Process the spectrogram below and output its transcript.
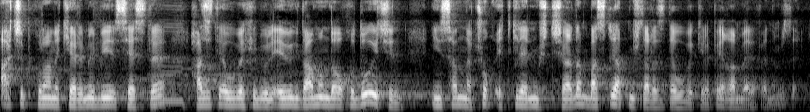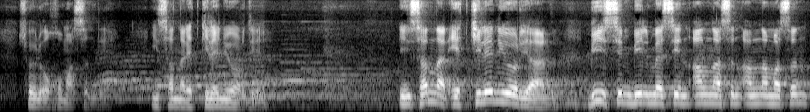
Açıp Kur'an-ı Kerim'i bir sesle Hazreti Ebu Bekir böyle evin damında okuduğu için insanlar çok etkilenmiş dışarıdan baskı yapmışlar Hazreti Ebu Bekir'e, Peygamber Efendimiz'e. Söyle okumasın diye. İnsanlar etkileniyor diye. İnsanlar etkileniyor yani. Bilsin, bilmesin, anlasın, anlamasın.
